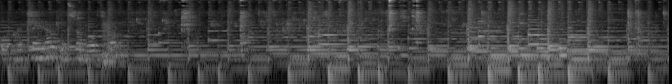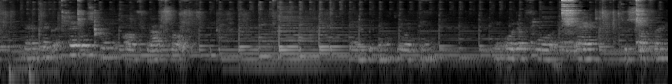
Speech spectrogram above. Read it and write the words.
or container with some water. Salt and we're gonna throw it in in order for bread to soften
